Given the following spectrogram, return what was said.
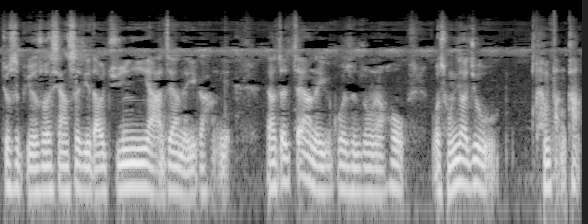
就是比如说像涉及到军医啊这样的一个行业，然后在这样的一个过程中，然后我从小就很反抗，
